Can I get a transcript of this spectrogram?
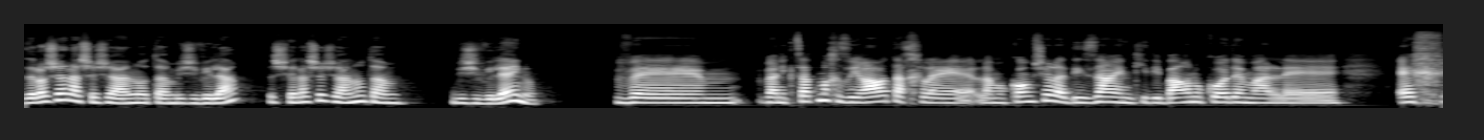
זו לא שאלה ששאלנו אותם בשבילה, זו שאלה ששאלנו אותם בשבילנו. ו... ואני קצת מחזירה אותך למקום של הדיזיין, כי דיברנו קודם על איך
